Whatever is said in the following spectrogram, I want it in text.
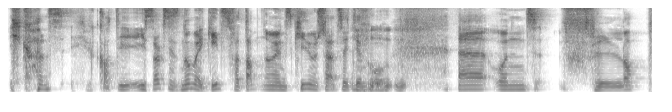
ich kann's, Gott, ich, ich sag's jetzt nur mal, geht's verdammt nochmal ins Kino und schaut euch den an. äh, und Flop,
